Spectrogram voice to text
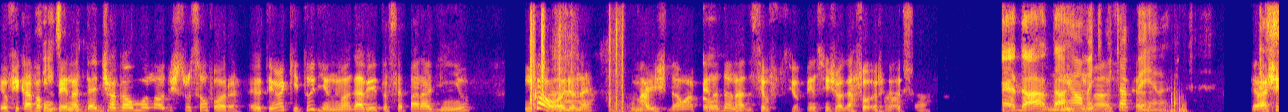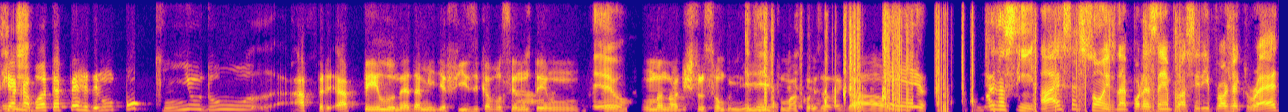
Eu ficava com pena sim. até de jogar o manual de instrução fora. Eu tenho aqui tudinho, numa gaveta separadinho, Nunca olho, né? Mas dá uma pena danada se eu, se eu penso em jogar fora. É, dá, dá muito realmente massa, muita cara. pena. Eu acho que acabou até perdendo um pouquinho do apelo, né, da mídia física, você não ter um, um manual de instrução bonito, uma coisa legal. É, mas assim, há exceções, né? Por exemplo, a CD Projekt Red,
